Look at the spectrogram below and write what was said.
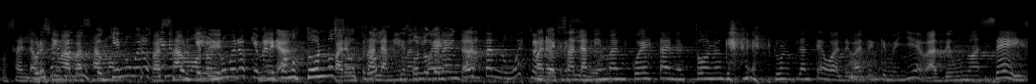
O sea, en la Por última eso pasamos, ¿qué números tiene? Porque los números que manejamos todos nosotros, para usar la misma que son los de las encuestas, no muestran Para que usar la misma encuesta en el tono que tú me planteas o al debate que me llevas, de 1 a 6,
